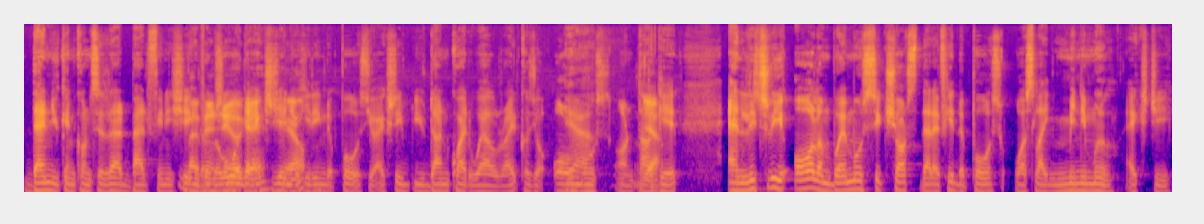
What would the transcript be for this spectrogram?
then you can consider that bad finishing. Bad the finishing, lower okay, the XG and yeah. you're hitting the post, you're actually you've done quite well, right? Because you're Yeah. almost on Yeah. target. And literally all of Mbeumo's six shots that I've hit the post was like minimal XG.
